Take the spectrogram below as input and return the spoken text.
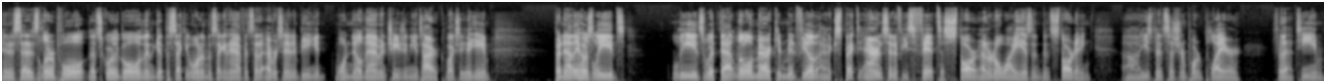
and instead it's Liverpool that score the goal and then get the second one in the second half instead of Everton and being at 1 0 them and changing the entire complexity of the game. But now they host Leeds. Leeds with that little American midfield. I expect Aaronson, if he's fit, to start. I don't know why he hasn't been starting. Uh, he's been such an important player for that team.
